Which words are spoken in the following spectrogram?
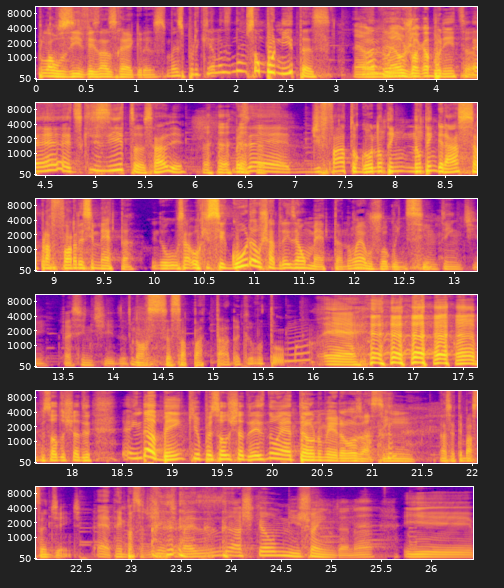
plausíveis nas regras, mas porque elas não são bonitas. É, sabe? não é o joga bonito. É, esquisito, sabe? Mas é, de fato, o Gol não tem, não tem graça pra fora desse meta. O, o que segura o xadrez é o meta, não é o jogo em si. Entendi. Faz sentido. Nossa, essa patada que eu vou tomar. É. o pessoal do xadrez. Ainda bem que o pessoal do xadrez não é tão numeroso assim. Nossa, tem bastante gente. É, tem bastante gente, mas acho que é um nicho ainda, né? E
